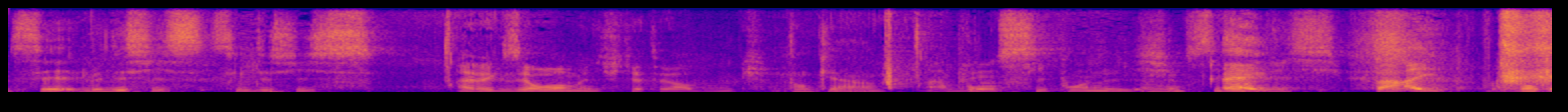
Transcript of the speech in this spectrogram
c'est le D6. C'est le D6. Avec 0 en modificateur, donc Donc un, un bon 6 points de vie. un bon six Eh. points de vie. Pareil. Donc 15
